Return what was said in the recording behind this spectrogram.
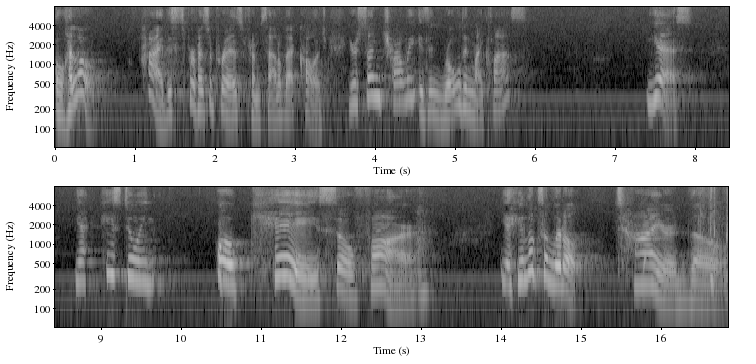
Oh, hello. Hi, this is Professor Perez from Saddleback College. Your son Charlie is enrolled in my class? Yes. Yeah, he's doing okay so far. Yeah, he looks a little tired though.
